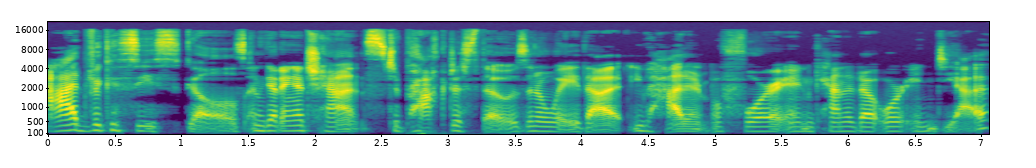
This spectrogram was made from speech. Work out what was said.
advocacy skills and getting a chance to practice those in a way that you hadn't before in Canada or India.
